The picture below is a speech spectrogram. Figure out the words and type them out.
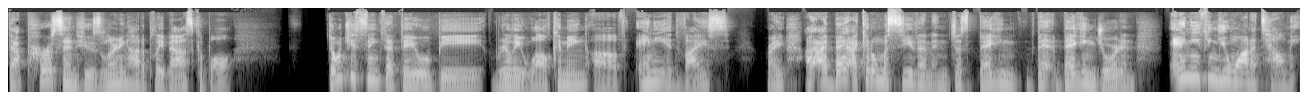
that person who's learning how to play basketball don't you think that they will be really welcoming of any advice? Right? I, I bet I could almost see them and just begging, be, begging Jordan, anything you want to tell me.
